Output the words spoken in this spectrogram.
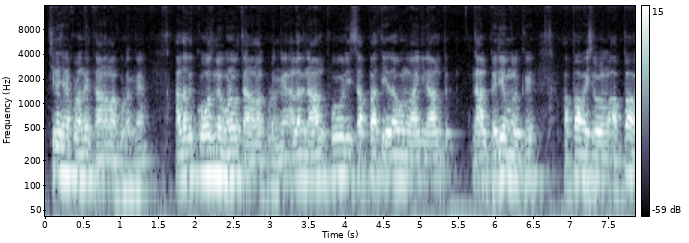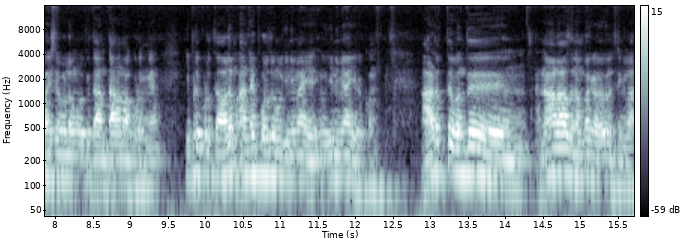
சின்ன சின்ன குழந்தைங்க தானமாக கொடுங்க. அல்லது கோதுமை உணவு தானமாக கொடுங்க. அல்லது நாலு பூரி சப்பாத்தி ஏதோ ஒன்று வாங்கி நாலு நாலு பெரியவங்களுக்கு அப்பா வயசில் உள்ளவங்க அப்பா வயசில் உள்ளவங்களுக்கு தான் தானமாக கொடுங்க. இப்படி கொடுத்தாலும் அன்றைய பொழுது உங்களுக்கு இனிமையாக இனிமையாக இருக்கும். அடுத்து வந்து நாலாவது நம்பர் வருதுன்னு வச்சுங்களா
